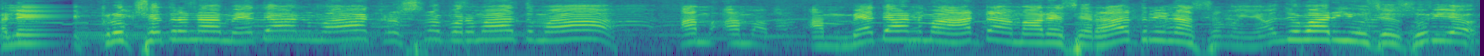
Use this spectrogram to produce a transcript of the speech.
એટલે કુરુક્ષેત્રના મેદાનમાં કૃષ્ણ પરમાત્મા આમ આમ આમ મેદાનમાં આટા મારે છે. રાત્રિના સમયે અંજવાર્યું છે. સૂર્ય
